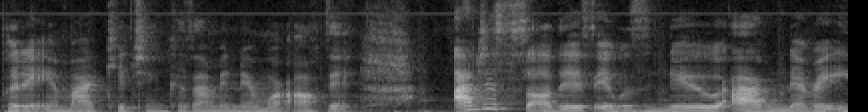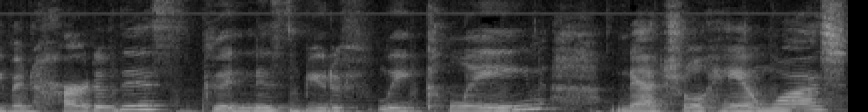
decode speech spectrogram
put it in my kitchen because I'm in there more often. I just saw this. It was new. I've never even heard of this. Goodness Beautifully Clean Natural Hand Wash.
